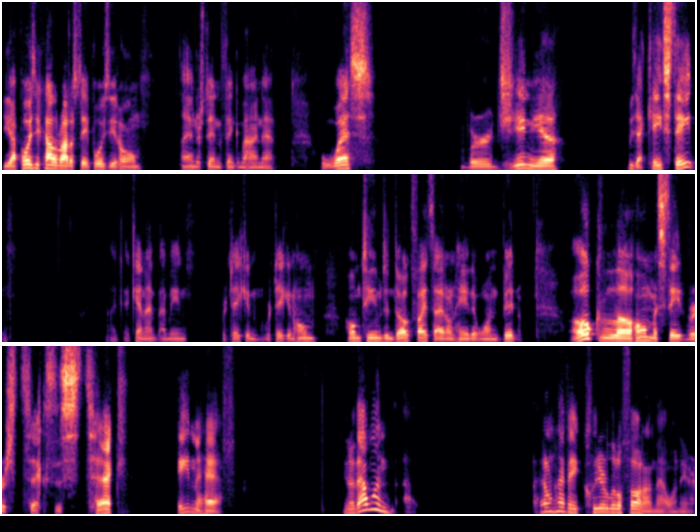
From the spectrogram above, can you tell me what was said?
you got Boise, Colorado State, Boise at home. I understand the thinking behind that. West Virginia. Who's that? K State. Again, I, I mean, we're taking we're taking home home teams in dogfights. I don't hate it one bit. Oklahoma State versus Texas Tech, eight and a half. You know that one. I don't have a clear little thought on that one here.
